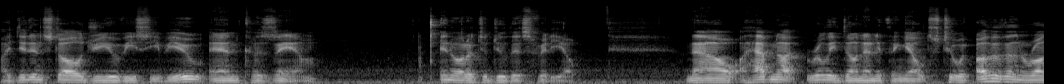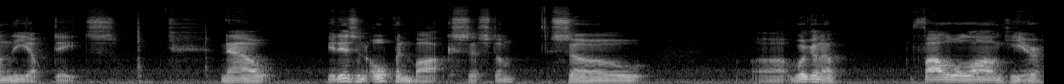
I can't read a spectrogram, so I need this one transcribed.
I did install GUVC View and Kazam in order to do this video. Now, I have not really done anything else to it other than run the updates. Now, it is an Openbox system, so uh, we're going to follow along here.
